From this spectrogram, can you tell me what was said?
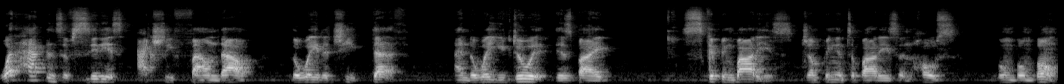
What happens if Sidious actually found out the way to cheat death? And the way you do it is by skipping bodies, jumping into bodies and hosts, boom, boom, boom.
